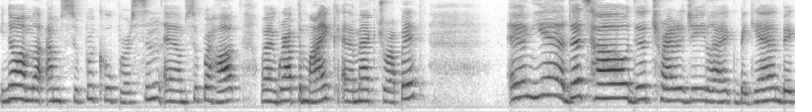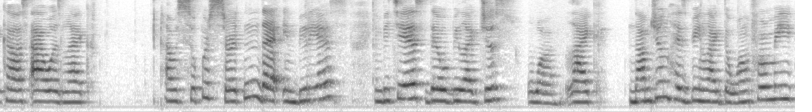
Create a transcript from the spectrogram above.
you know, I'm not, I'm super cool person and I'm super hot when I grab the mic and I mic drop it. And yeah, that's how the tragedy like began because I was like, I was super certain that in BTS, in BTS there will be like just one. Like Namjoon has been like the one for me,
